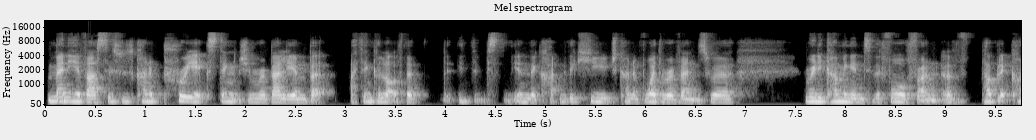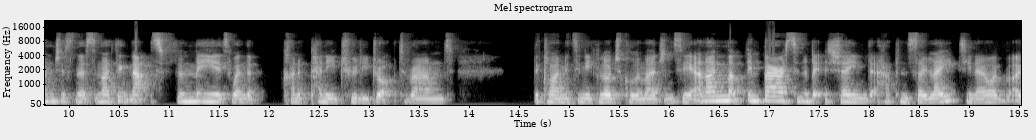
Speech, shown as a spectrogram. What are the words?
many of us, this was kind of pre-extinction rebellion, but I think a lot of the in the the huge kind of weather events were really coming into the forefront of public consciousness, and I think that's for me is when the kind of penny truly dropped around the climate and ecological emergency. And I'm embarrassed and a bit ashamed it happened so late. You know, I, I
